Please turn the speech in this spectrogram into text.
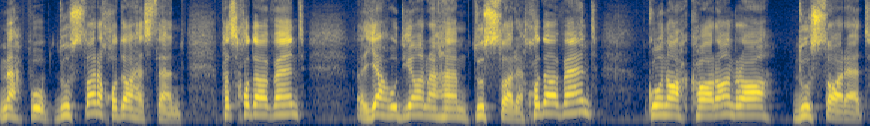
محبوب دوستدار خدا هستند. پس خداوند یهودیان را هم دوست داره. خداوند گناهکاران را دوست دارد.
